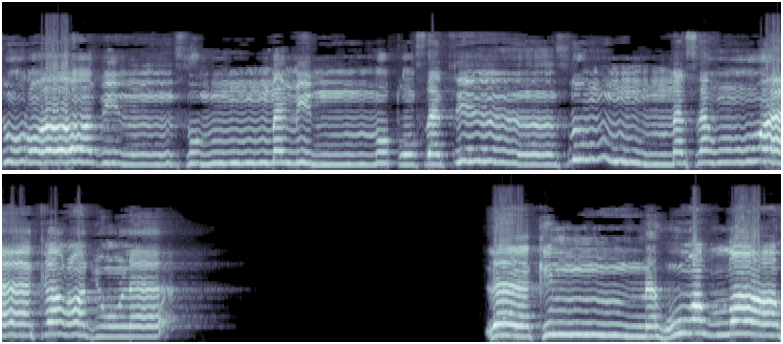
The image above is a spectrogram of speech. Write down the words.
تراب ثم من نطفة ثم سواك رجلا. لكن هو الله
